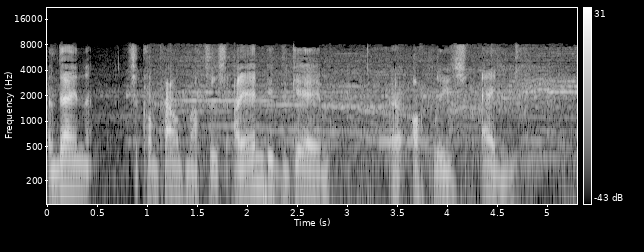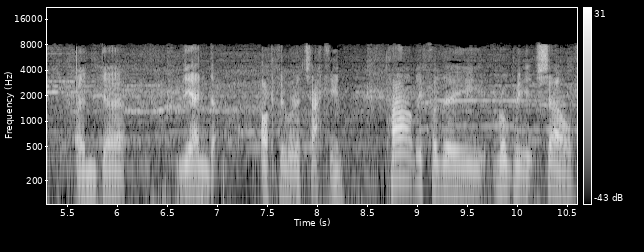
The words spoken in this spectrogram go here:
and then, to compound matters, I ended the game at Otley's end. And uh, the end, Otley were attacking, partly for the rugby itself,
